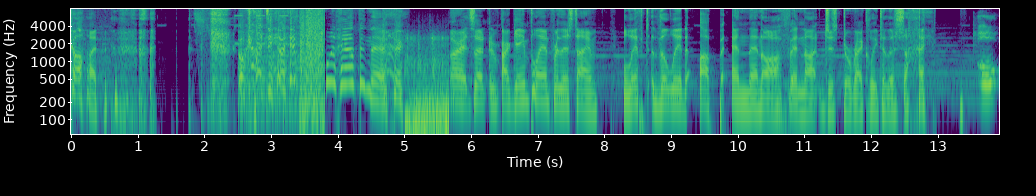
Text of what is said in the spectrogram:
god. oh god damn it. What happened there? All right, so our game plan for this time lift the lid up and then off and not just directly to the side. Oh,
